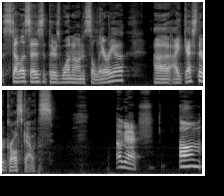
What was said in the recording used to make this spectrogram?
Stella says that there's one on Solaria. Uh, I guess they're Girl Scouts. Okay. Um,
